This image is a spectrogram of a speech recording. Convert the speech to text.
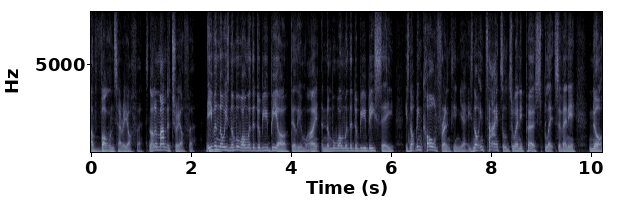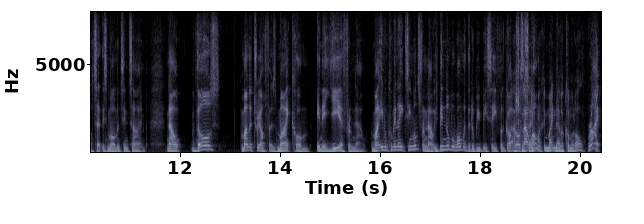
a voluntary offer. It's not a mandatory offer. Even mm-hmm. though he's number one with the WBO, Dillian Whyte, and number one with the WBC, he's not been called for anything yet. He's not entitled to any purse splits of any note at this moment in time. Now, those mandatory offers might come in a year from now. Might even come in 18 months from now. He's been number one with the WBC for God knows how say, long. It might never come at all. Right.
